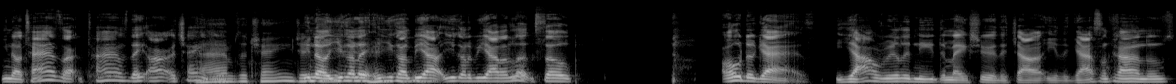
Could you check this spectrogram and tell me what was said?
you know, times are times they are a changing. Times are changing. You know, you're gonna you're gonna be out you're gonna be out of luck. So, older guys, y'all really need to make sure that y'all either got some condoms,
